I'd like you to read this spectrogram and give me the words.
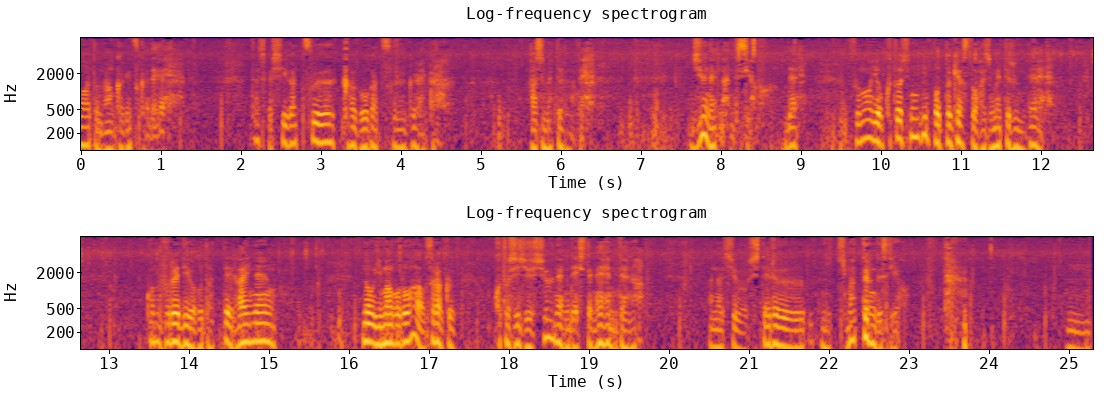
もうあと何ヶ月かで確か4月か5月ぐらいから始めてるので10年なんですよでその翌年にポッドキャストを始めてるんでこのフレディオだって来年の今頃はおそらく今年10周年でしてねみたいな話をしてるに決まってるんですよ。うん、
